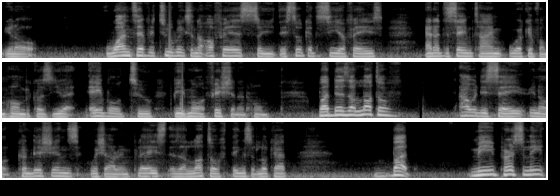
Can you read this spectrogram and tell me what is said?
you know, once every two weeks in the office, so you, they still get to see your face, and at the same time working from home because you're able to be more efficient at home. But there's a lot of how would you say, you know, conditions which are in place. There's a lot of things to look at. But me personally,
